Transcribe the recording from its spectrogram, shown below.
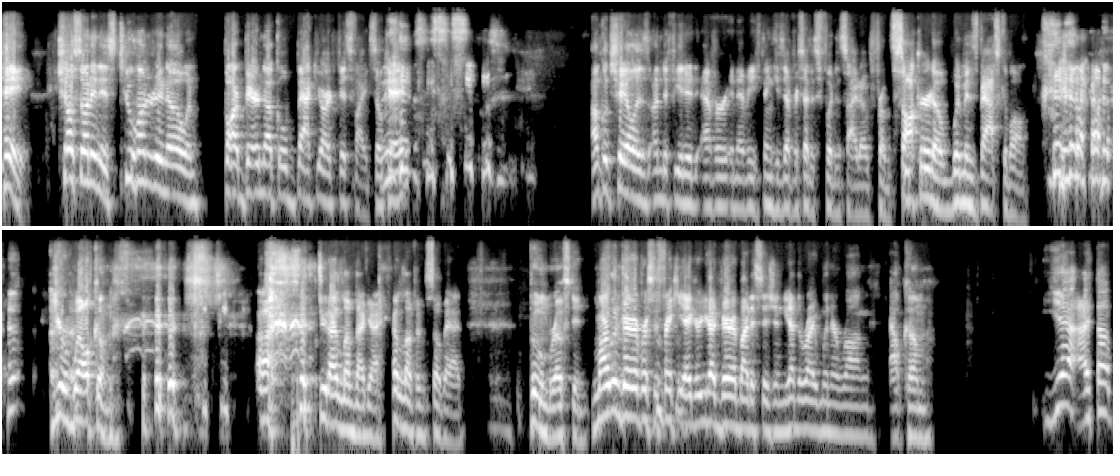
Hey, Chael Sonnen is 200 and 0 in bar bare knuckle backyard fistfights. Okay, Uncle Chael is undefeated ever in everything he's ever set his foot inside of, from soccer to women's basketball. You're welcome. Uh, dude, I love that guy. I love him so bad. Boom, roasted. Marlon Vera versus Frankie Edgar. You had Vera by decision. You had the right winner, wrong outcome. yeah, I thought,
